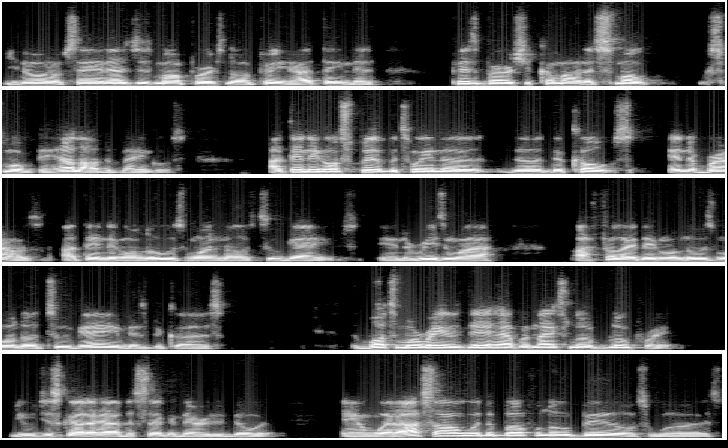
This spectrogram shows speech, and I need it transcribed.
You know what I'm saying? That's just my personal opinion. I think that Pittsburgh should come out and smoke smoke the hell out of the Bengals. I think they're gonna split between the the the Colts and the Browns. I think they're gonna lose one of those two games. And the reason why I feel like they're gonna lose one of those two games is because the Baltimore Ravens did have a nice little blueprint. You just gotta have the secondary to do it. And what I saw with the Buffalo Bills was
